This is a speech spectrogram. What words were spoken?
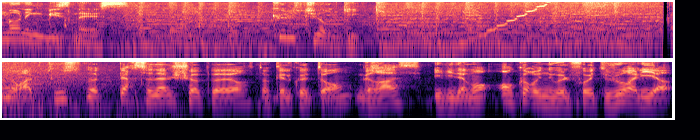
Morning Business. Culture Geek. On aura tous notre personal shopper dans quelques temps, grâce évidemment encore une nouvelle fois et toujours à l'IA.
